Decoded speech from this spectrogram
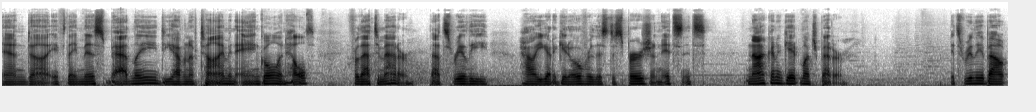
And uh, if they miss badly, do you have enough time and angle and health for that to matter? That's really how you got to get over this dispersion. It's, it's not going to get much better. It's really about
